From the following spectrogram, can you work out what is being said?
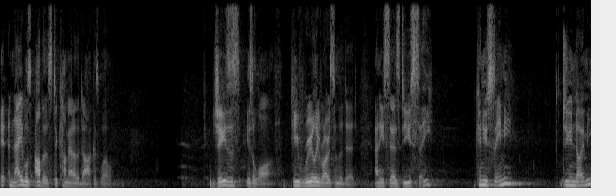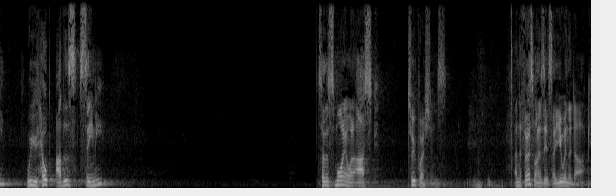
it enables others to come out of the dark as well. Jesus is alive. He really rose from the dead. And he says, Do you see? Can you see me? Do you know me? Will you help others see me? So this morning, I want to ask two questions. And the first one is this Are you in the dark?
